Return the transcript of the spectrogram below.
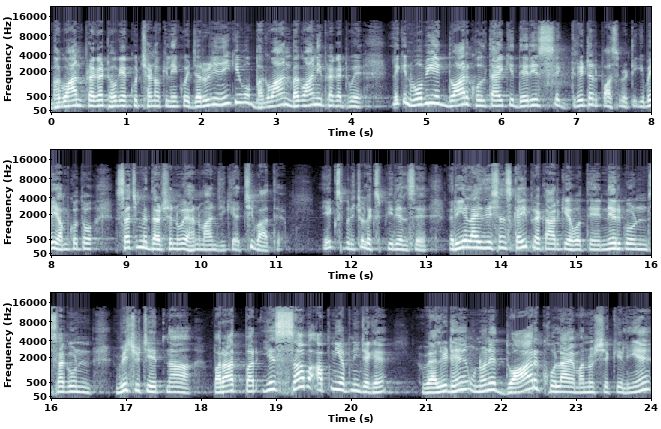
भगवान प्रकट हो गए कुछ क्षणों के लिए। कोई ज़रूरी नहीं कि वो भगवान भगवान ही प्रकट हुए। लेकिन वो भी एक द्वार खोलता है कि there is a greater possibility कि भाई हमको तो सच में दर्शन हुए, हनुमान जी की। अच्छी बात है। एक स्पिरिचुअल एक्सपीरियंस है। रियलाइजेशन कई प्रकार के होते हैं। निर्गुण, सगुण, विश्व चेतना परात पर ये सब अपनी अपनी जगह वैलिड हैं। उन्होंने द्वार खोला है मनुष्य के लिए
